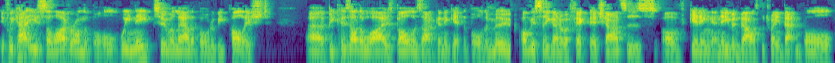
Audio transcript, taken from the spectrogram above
if we can't use saliva on the ball, we need to allow the ball to be polished. uh, because otherwise bowlers aren't going to get the ball to move. Obviously, going to affect their chances of getting an even balance between bat and ball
